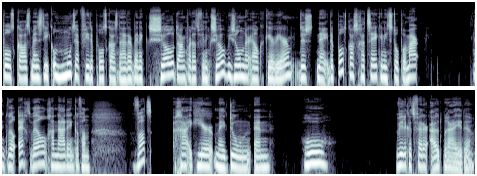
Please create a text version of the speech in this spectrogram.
podcast. Mensen die ik ontmoet heb via de podcast. Nou, daar ben ik zo dankbaar. Dat vind ik zo bijzonder elke keer weer. Dus nee, de podcast gaat zeker niet stoppen. Maar ik wil echt wel gaan nadenken van... wat ga ik hiermee doen? En hoe wil ik het verder uitbreiden?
